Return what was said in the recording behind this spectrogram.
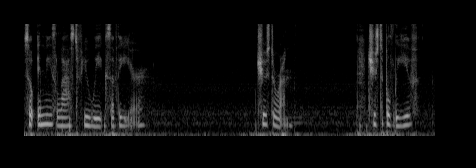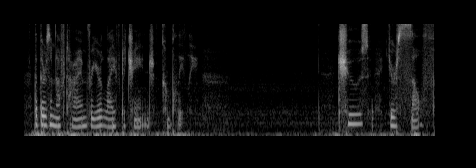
So, in these last few weeks of the year, choose to run. Choose to believe that there's enough time for your life to change completely. Choose yourself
